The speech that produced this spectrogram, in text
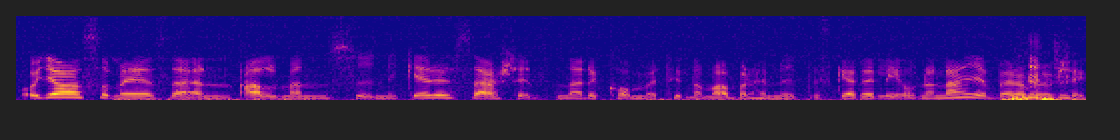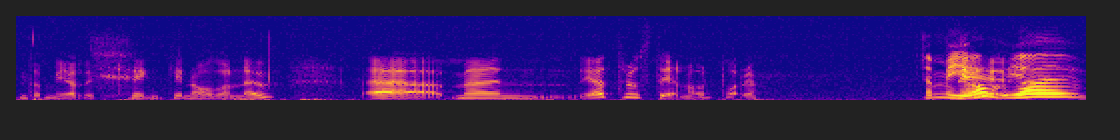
Och jag som är så en allmän cyniker, särskilt när det kommer till de abrahamitiska religionerna, jag ber om ursäkt om jag kränker någon nu, eh, men jag tror stenhårt på det. Ja, men jag, jag,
